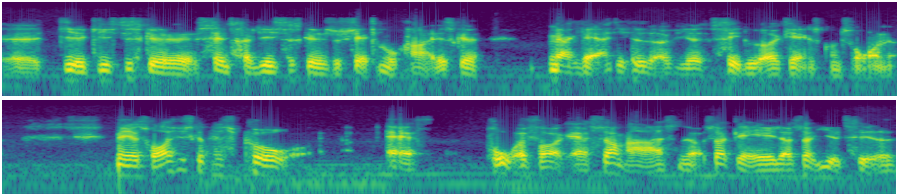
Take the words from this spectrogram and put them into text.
øh, dirigistiske, centralistiske, socialdemokratiske mærkværdigheder, vi har set ud af regeringskontorerne. Men jeg tror også, vi skal passe på, at tro, at folk er så rasende og så gale og så irriterede,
